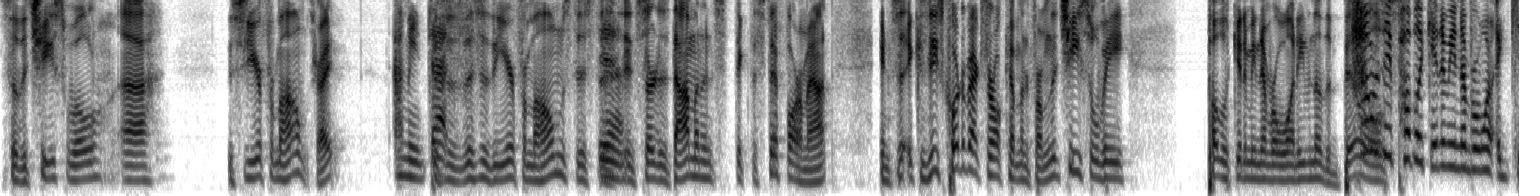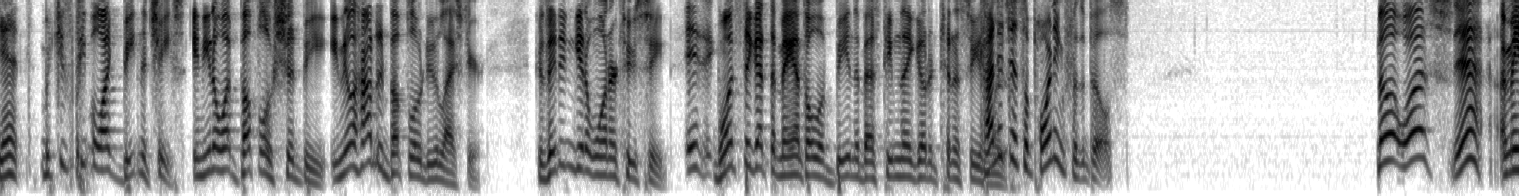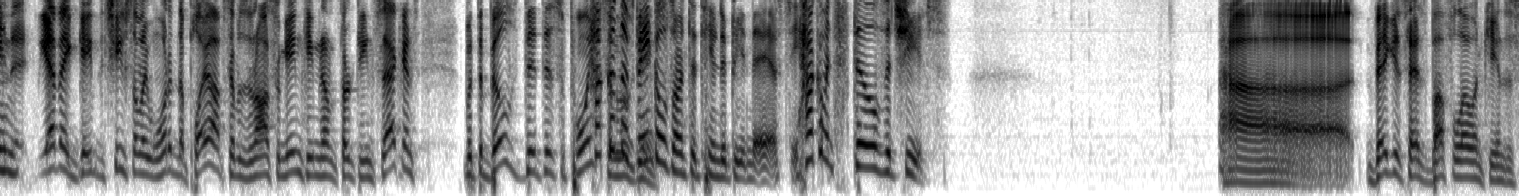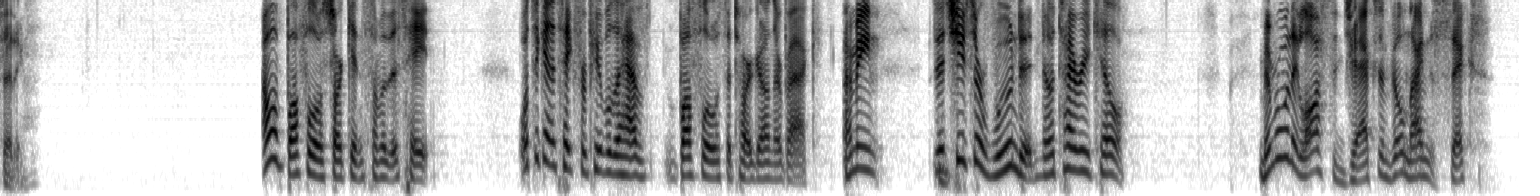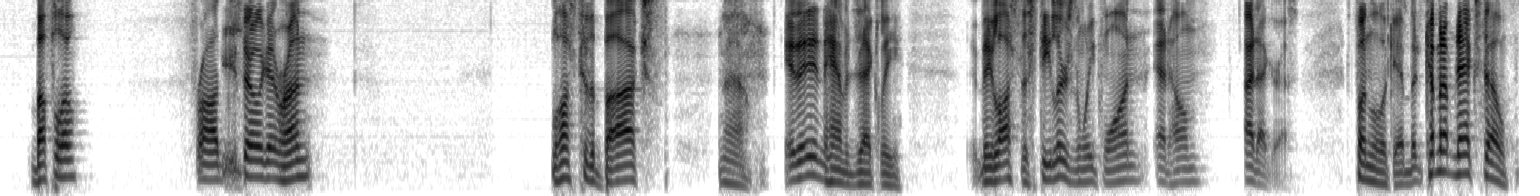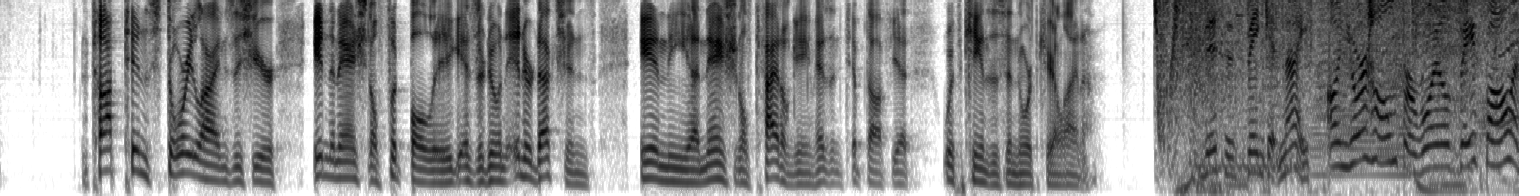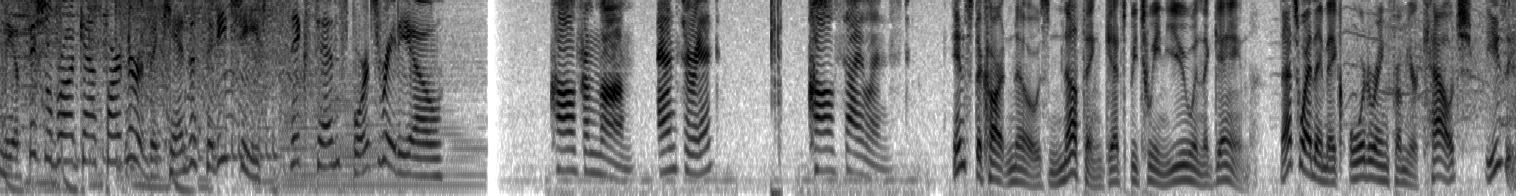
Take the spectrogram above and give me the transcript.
So the Chiefs will. Uh, this is a year for Mahomes, right? I mean, This is this is the year for Mahomes just to Yeah. insert his dominance, stick the stiff arm out, and because these quarterbacks are all coming from the Chiefs will be public enemy number one, even though the Bills. how are they public enemy number one again? because people like beating the Chiefs, and you know what? Buffalo should be. You know how did Buffalo do last year? Because they didn't get a one or two seed. It- Once they got the mantle of being the best team, they go to Tennessee. Kind of disappointing for the Bills. no, it was. Yeah, I mean, yeah, they gave the Chiefs all they wanted in the playoffs. It was an awesome game, came down to 13 seconds. But the Bills did disappoint. how come the those games. Bengals aren't the team to beat in the AFC? How come it's still the Chiefs? Uh, Vegas has Buffalo and Kansas City. I want Buffalo to start getting some of this hate. What's it going to take for people to have Buffalo with the target on their back? I mean, The Chiefs are wounded. No Tyreek Hill. remember when they lost to Jacksonville nine to six? Buffalo, Frauds. they're looking at run. Lost to the Bucks. No, they didn't have exactly. They lost the Steelers in week one at home. I digress. Fun to look at. But coming up next, though, top 10 storylines this year in the National Football League as they're doing introductions in the uh, national title game. Hasn't tipped off yet with Kansas and North Carolina. This is Bink at Night on your home for Royals baseball and the official broadcast partner of the Kansas City Chiefs, 610 Sports Radio. Call from mom. Answer it. Call silenced. Instacart knows nothing gets between you and the game. That's why they make ordering from your couch easy.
